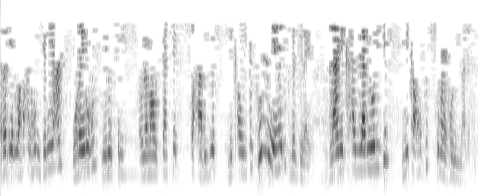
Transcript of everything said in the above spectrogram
رضي الله عنهم جميعا وغيرهم ሌሎችም ዑለማዎቻችን ሰሃቢዎች ሊቃውንቶች ሁሉ የሄዱት በዚህ ላይ ነው። ላኒካህ ኢላ ቢወልይም ኒካሁ ፍጹም አይሆንም ማለት ነው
